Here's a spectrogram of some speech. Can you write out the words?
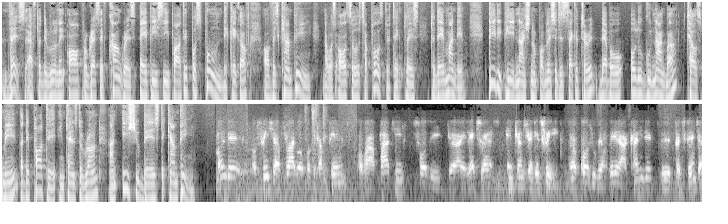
This after the ruling All Progressive Congress APC party postponed the kickoff of its campaign that was also supposed to take place today, Monday. PDP National Publicity Secretary Debo Ologunagba tells me that the party intends to run an issue-based campaign. Monday, official flag off of the campaign of our party for the general elections in 2023. And of course, we'll be our candidate, the presidential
